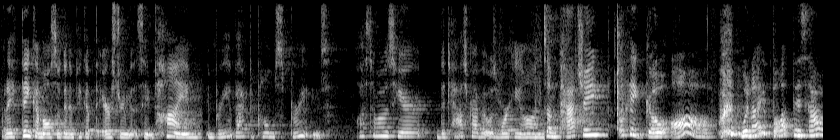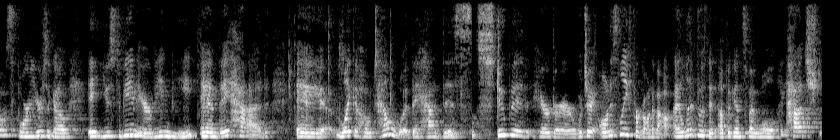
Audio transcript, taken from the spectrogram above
But I think I'm also gonna pick up the Airstream at the same time and bring it back to Palm Springs. Last time I was here, the TaskRabbit was working on some patching. Okay, go off. when I bought this house four years ago, it used to be an Airbnb and they had a, like a hotel would, they had this stupid hair dryer, which I honestly forgot about. I lived with it up against my wall, patched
